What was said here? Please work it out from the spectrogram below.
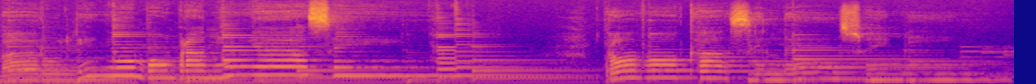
Barulhinho bom pra mim é assim, provoca silêncio em mim.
